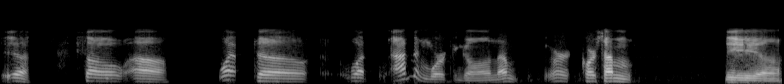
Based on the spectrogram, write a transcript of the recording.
yeah. So uh what uh what I've been working on, I'm of course I'm the uh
